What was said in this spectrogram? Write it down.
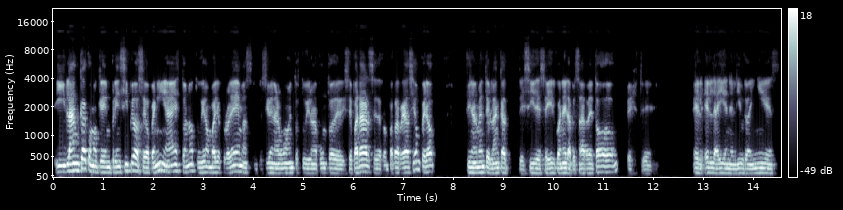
Y Blanca como que en principio se oponía a esto, ¿no? Tuvieron varios problemas, inclusive en algún momento estuvieron a punto de separarse, de romper la relación, pero finalmente Blanca decide seguir con él a pesar de todo. Este, él, él ahí en el libro de Iñiguez,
